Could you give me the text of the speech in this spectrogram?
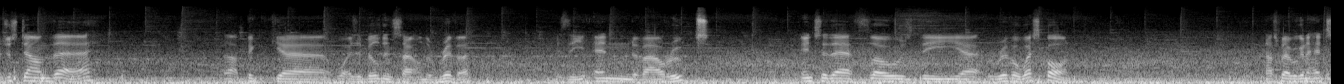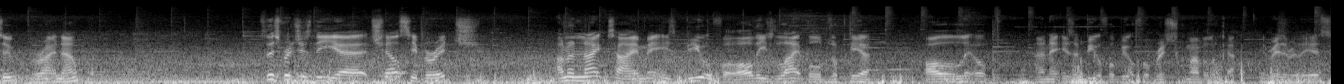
Go, just down there, that big, uh, what is a building site on the river, is the end of our route. Into there flows the uh, River Westbourne. That's where we're going to head to right now. So this bridge is the uh, Chelsea Bridge. On a night time it is beautiful, all these light bulbs up here all lit up and it is a beautiful beautiful bridge to come have a look at. It really really is.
